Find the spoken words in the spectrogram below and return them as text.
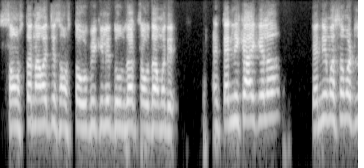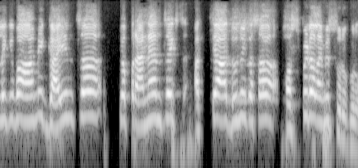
संस्था नावाची संस्था उभी केली दोन हजार चौदा मध्ये. आणि त्यांनी काय केलं? त्यांनी असं म्हटलं की बा आम्ही गायींचं किंवा प्राण्यांचं एक अत्याधुनिक असं हॉस्पिटल आम्ही सुरू करू.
